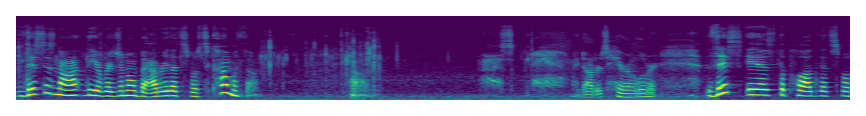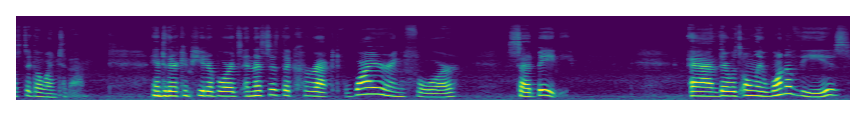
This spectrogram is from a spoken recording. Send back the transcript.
this is not the original battery that's supposed to come with them. Um, my daughter's hair all over. This is the plug that's supposed to go into them, into their computer boards, and this is the correct wiring for said baby. And there was only one of these,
